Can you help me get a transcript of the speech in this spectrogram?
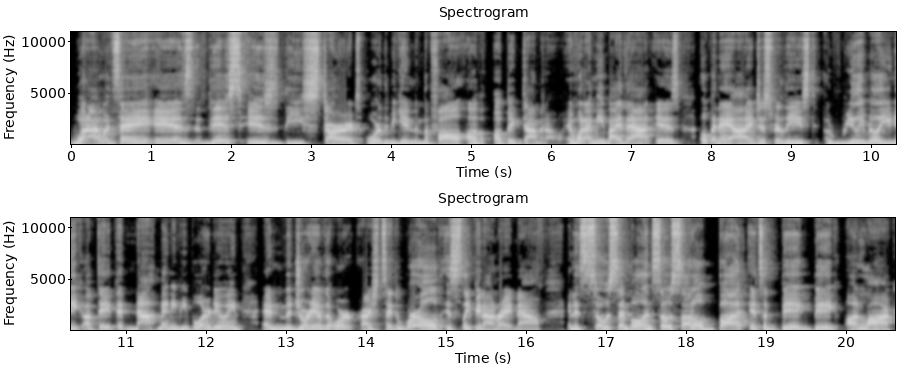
what I would say is this is the start or the beginning of the fall of a big domino. And what I mean by that is OpenAI just released a really, really unique update that not many people are doing, and majority of the, or I should say, the world is sleeping on right now. And it's so simple and so subtle, but it's a big, big unlock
